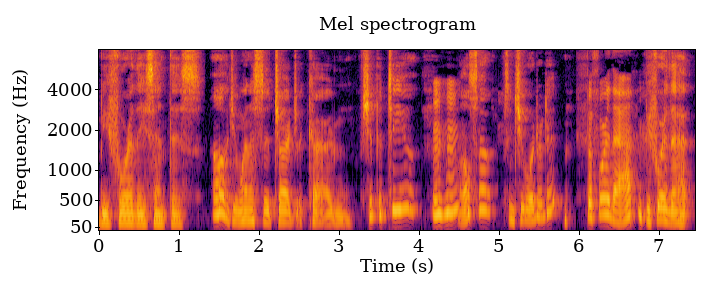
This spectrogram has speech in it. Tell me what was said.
before they sent this, oh, do you want us to charge your card and ship it to you Mm-hmm. also since you ordered it? Before that. Before that,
